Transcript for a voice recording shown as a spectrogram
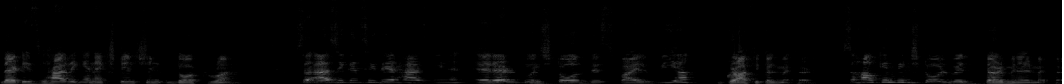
that is having an extension dot .run. So as you can see there has been an error to install this file via graphical method. So how can we install with terminal method?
